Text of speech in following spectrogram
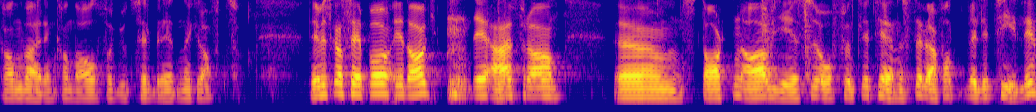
kan være en kanal for Guds helbredende kraft. Det vi skal se på i dag, det er fra uh, starten av Jesu offentlige tjeneste, i hvert fall veldig tidlig,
